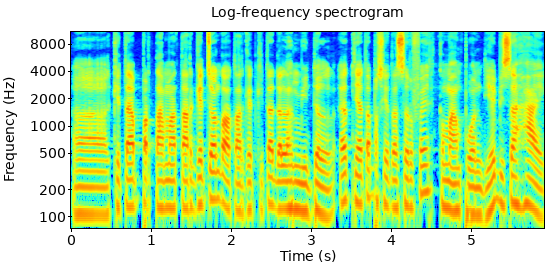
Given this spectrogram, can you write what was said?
uh, kita pertama target contoh target kita adalah middle. Eh ternyata pas kita survei kemampuan dia bisa high.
